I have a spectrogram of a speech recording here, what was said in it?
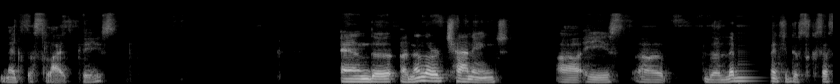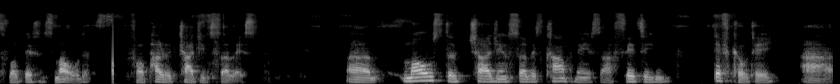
Next slide, please. And another challenge is the limited successful business mode for public charging service. Uh, most charging service companies are facing difficulty uh,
